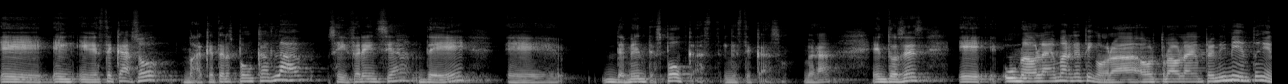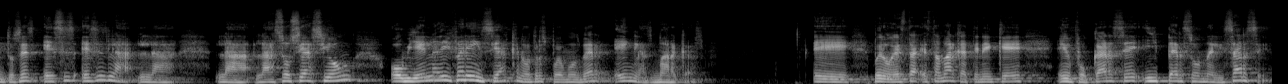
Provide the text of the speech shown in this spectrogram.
Eh, en, este caso, Marketers Podcast Lab se diferencia de eh, de mentes podcast en este caso, ¿verdad? Entonces, eh, uno habla de marketing, ahora otro habla de emprendimiento y entonces esa es, la, la, asociación o bien la diferencia que nosotros podemos ver en las marcas. Eh, bueno, esta, esta marca tiene que enfocarse y personalizarse,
